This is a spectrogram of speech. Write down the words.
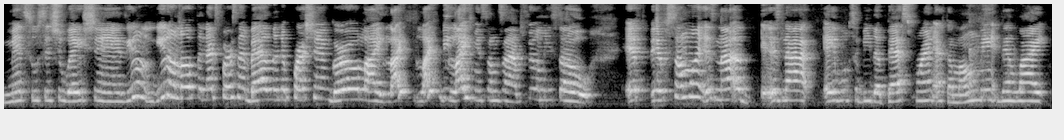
mental situations. You don't you don't know if the next person battling depression, girl. Like life life be life and sometimes, feel me? So if if someone is not a, is not able to be the best friend at the moment, then like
